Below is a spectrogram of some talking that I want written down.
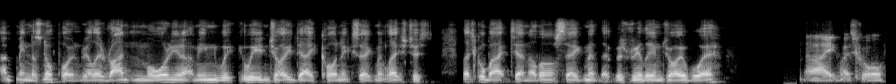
I mean, there's no point really ranting more. You know what I mean? We we enjoyed the iconic segment. Let's just let's go back to another segment that was really enjoyable. Eh? Aye, let's go.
